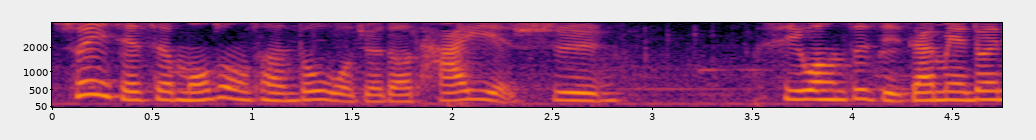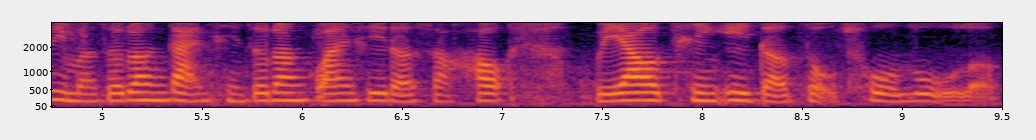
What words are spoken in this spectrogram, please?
所以其实某种程度，我觉得他也是希望自己在面对你们这段感情、这段关系的时候，不要轻易的走错路了。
